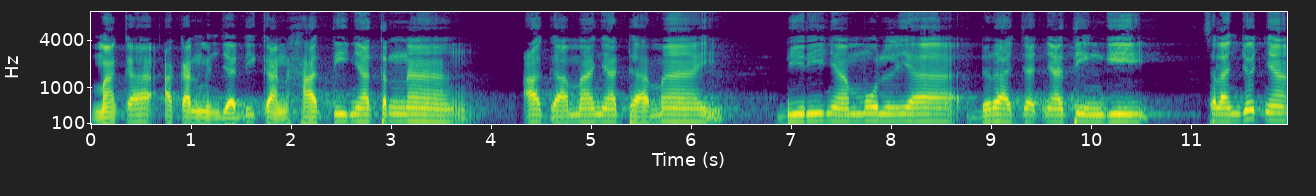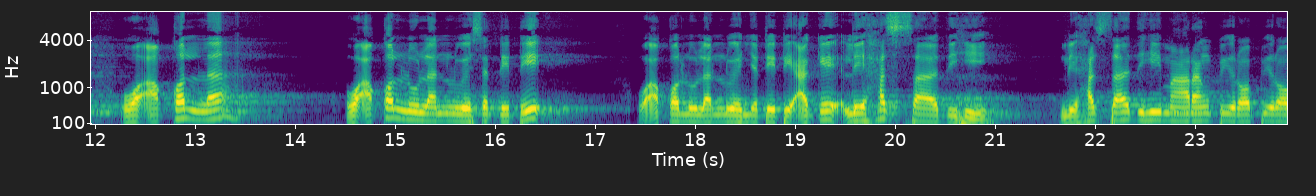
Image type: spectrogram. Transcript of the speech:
maka akan menjadikan hatinya tenang, agamanya damai, dirinya mulia, derajatnya tinggi. Selanjutnya wa aqalla wa aqallu lan luwe setitik wa aqallu lan luwe nyetitikake li hasadihi lihasadihi marang piro-piro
